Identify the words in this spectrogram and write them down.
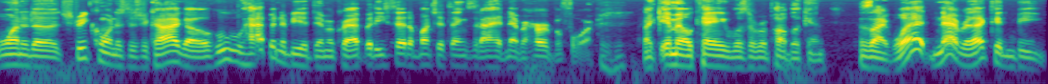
one of the street corners of Chicago who happened to be a Democrat, but he said a bunch of things that I had never heard before. Mm-hmm. Like MLK was a Republican. I was like, what? Never. That couldn't be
